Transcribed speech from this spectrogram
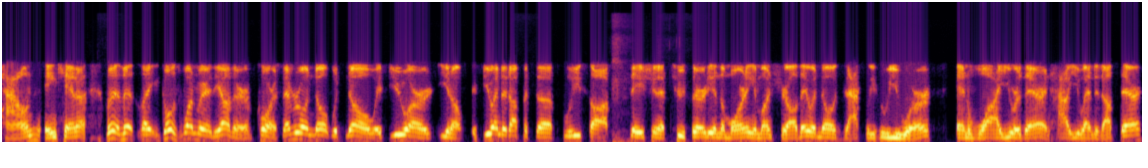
town in Canada, but that like it goes one way or the other. Of course, everyone know would know if you are, you know, if you ended up at the police off station at two thirty in the morning in Montreal, they would know exactly who you were and why you were there and how you ended up there.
